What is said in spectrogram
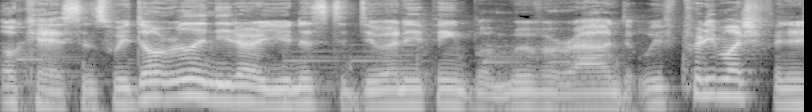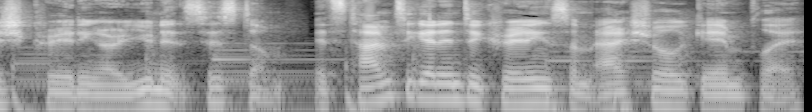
Okay, since we don't really need our units to do anything but move around, we've pretty much finished creating our unit system. It's time to get into creating some actual gameplay.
